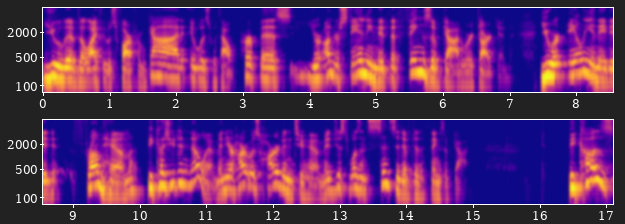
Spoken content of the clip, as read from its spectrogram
You lived a life that was far from God, it was without purpose. Your understanding that the things of God were darkened. You were alienated from Him because you didn't know Him, and your heart was hardened to Him. It just wasn't sensitive to the things of God. Because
